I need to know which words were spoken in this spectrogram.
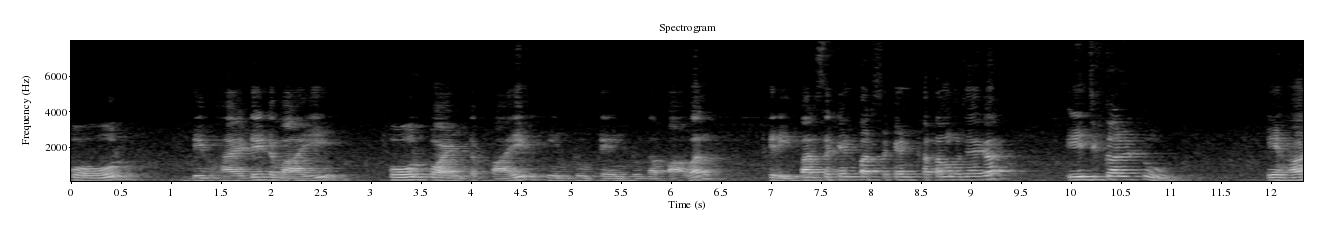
four divided by four point five into ten to the power three पर सेकेंड पर सेकेंड खत्म हो जाएगा. इजकल टू यहाँ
